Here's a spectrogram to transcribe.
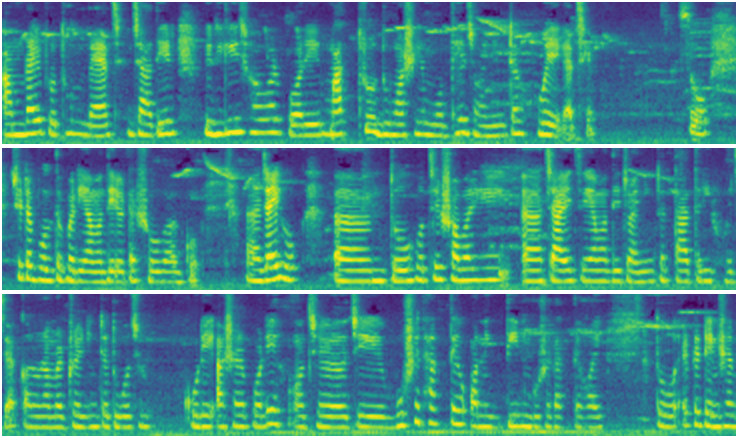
আমরাই প্রথম ব্যাচ যাদের রিলিজ হওয়ার পরে মাত্র দু মাসের মধ্যে জয়নিংটা হয়ে গেছে। সো সেটা বলতে পারি আমাদের এটা সৌভাগ্য। যাই হোক তো হচ্ছে সবাই চায় যে আমাদের জয়নিংটা তাড়াতাড়ি হয়ে যাক। কারণ আমরা ট্রেনিংটা দু বছর করে আসার পরে হচ্ছে যে বসে থাকতে অনেক দিন বসে থাকতে হয়। তো একটা টেনশন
